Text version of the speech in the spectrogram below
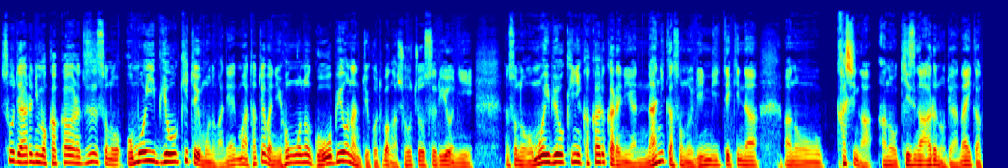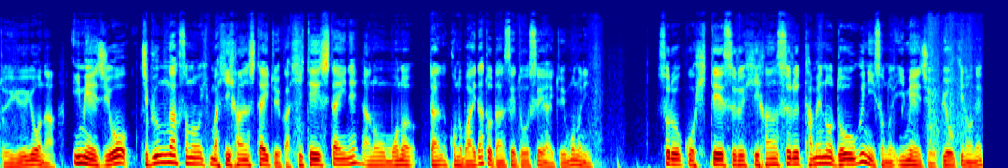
そうであるにもかかわらず、その重い病気というものがね、まあ例えば日本語の合病なんていう言葉が象徴するように、その重い病気にかかるからには何かその倫理的な、あの、歌詞が、あの、傷があるのではないかというようなイメージを自分がその、まあ批判したいというか否定したいね、あの、もの、この場合だと男性同性愛というものにそれをこう否定する、批判するための道具にそのイメージを、病気のね、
